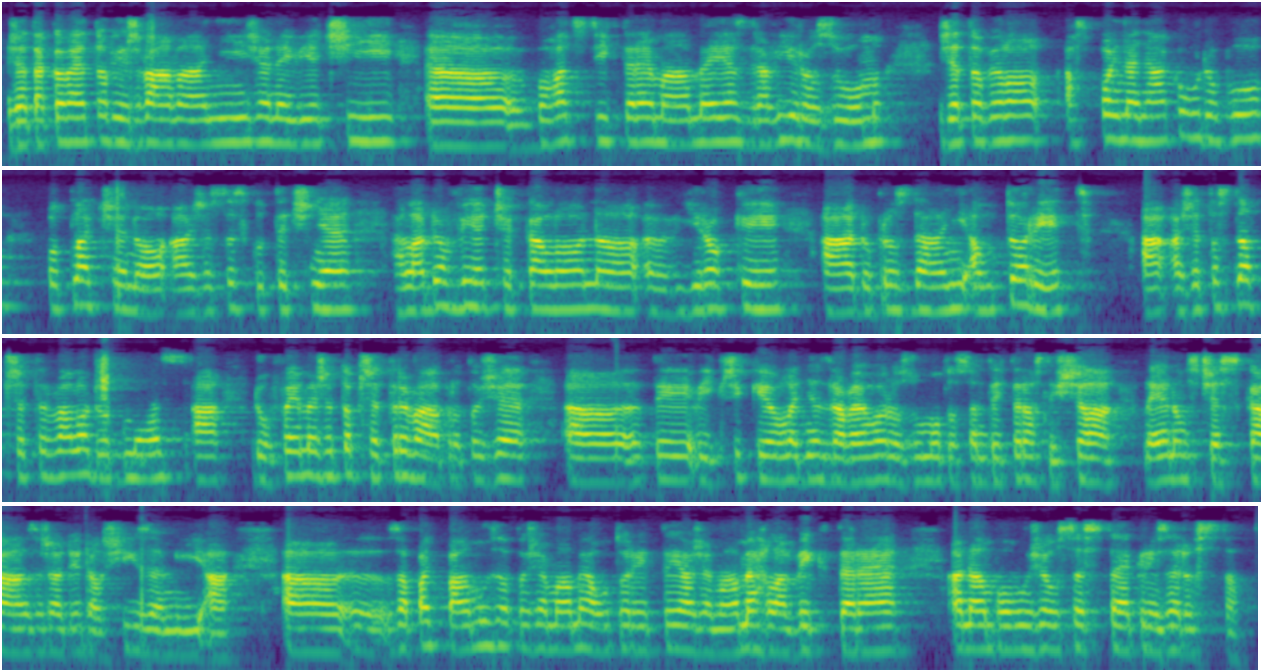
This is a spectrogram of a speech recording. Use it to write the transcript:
že takové to vyřvávání, že největší uh, bohatství, které máme, je zdravý rozum, že to bylo aspoň na nějakou dobu potlačeno a že se skutečně hladově čekalo na eh, výroky a dobrozdání autorit, a, a že to snad přetrvalo dodnes a doufejme, že to přetrvá, protože uh, ty výkřiky ohledně zdravého rozumu, to jsem teď teda slyšela nejenom z Česka, z řady dalších zemí a uh, zaplať pámu za to, že máme autority a že máme hlavy, které a nám pomůžou se z té krize dostat.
